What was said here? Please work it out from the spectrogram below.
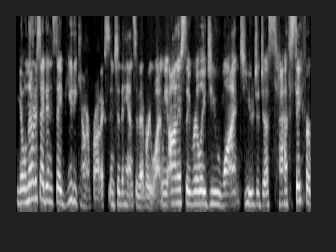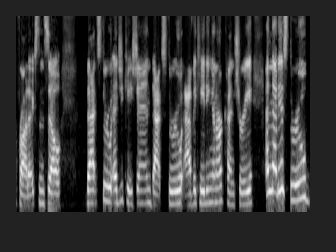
you'll notice I didn't say Beauty Counter products into the hands of everyone. We honestly really do want you to just have safer products. And so that's through education that's through advocating in our country and that is through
